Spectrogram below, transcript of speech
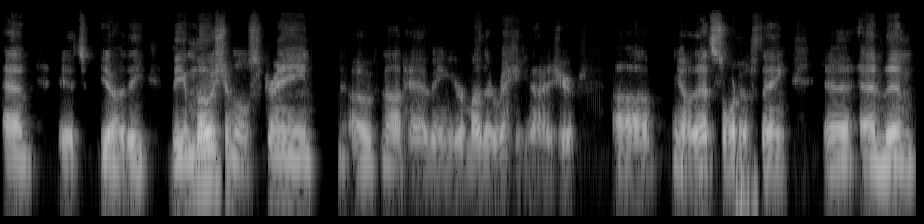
and it's you know the the emotional strain of not having your mother recognize you, uh, you know that sort of thing, uh, and then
